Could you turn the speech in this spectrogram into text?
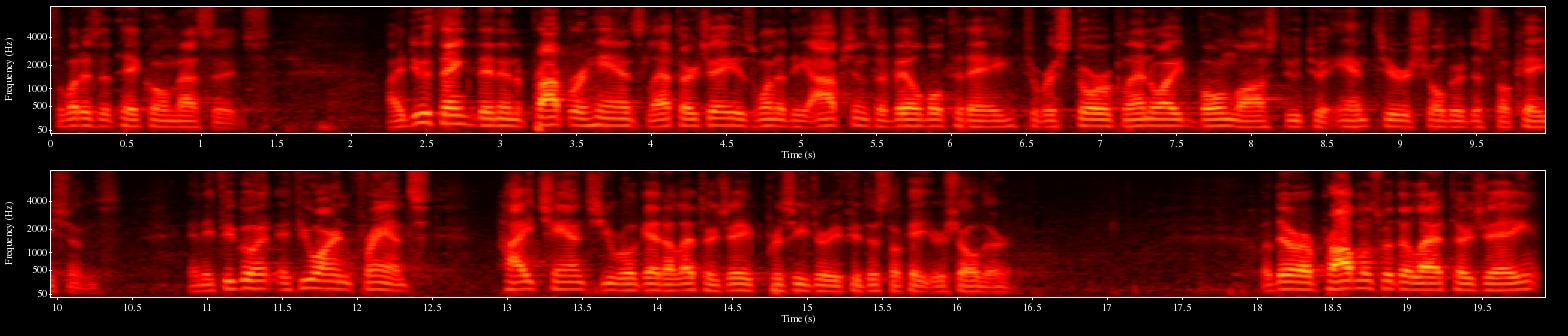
So what is the take-home message? I do think that in the proper hands, Latarjet is one of the options available today to restore glenoid bone loss due to anterior shoulder dislocations. And if you, go in, if you are in France, high chance you will get a Latarjet procedure if you dislocate your shoulder. But there are problems with the Latarjet.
